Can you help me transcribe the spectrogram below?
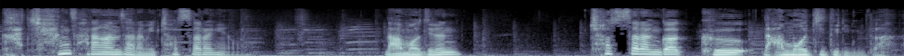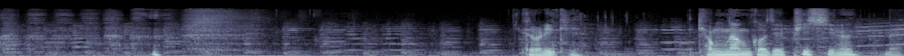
가장 사랑한 사람이 첫사랑이에요. 나머지는 첫사랑과 그 나머지들입니다. 그러니 경남 거제 PC는 네.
